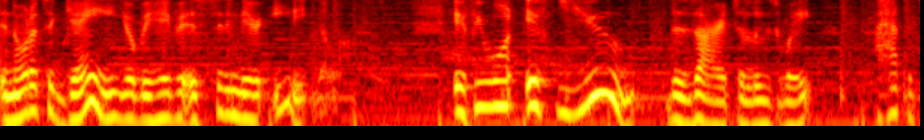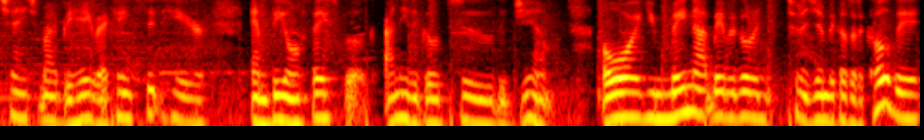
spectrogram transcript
In order to gain, your behavior is sitting there eating a lot. If you want if you desire to lose weight, I have to change my behavior. I can't sit here and be on Facebook. I need to go to the gym. Or you may not be able to go to, the gym because of the COVID.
